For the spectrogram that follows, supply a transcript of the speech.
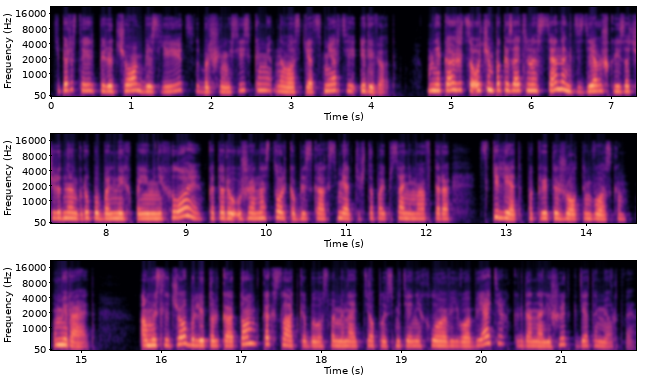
теперь стоит перед Джо без яиц, с большими сиськами, на волоске от смерти и ревет. Мне кажется, очень показательная сцена, где девушка из очередной группы больных по имени Хлои, которая уже настолько близка к смерти, что по описаниям автора скелет, покрытый желтым воском, умирает. А мысли Джо были только о том, как сладко было вспоминать теплое смятение Хлои в его объятиях, когда она лежит где-то мертвая.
